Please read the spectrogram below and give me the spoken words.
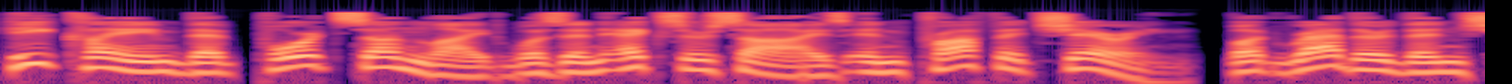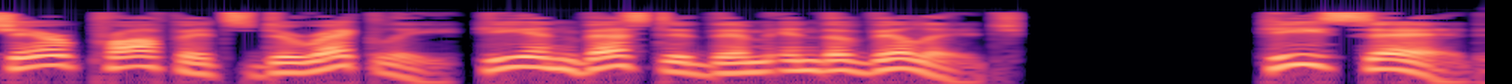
He claimed that Port Sunlight was an exercise in profit sharing, but rather than share profits directly, he invested them in the village. He said,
